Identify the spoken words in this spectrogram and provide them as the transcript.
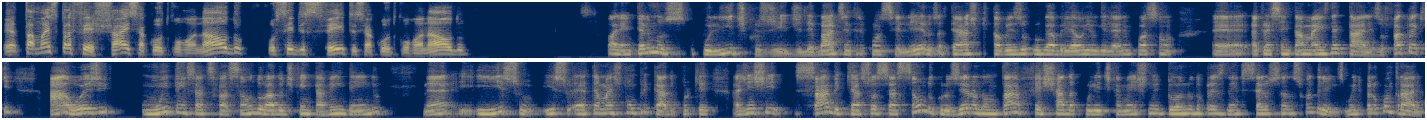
Está é, tá mais para fechar esse acordo com o Ronaldo ou ser desfeito esse acordo com o Ronaldo? Olha, em termos políticos, de, de debates entre conselheiros, até acho que talvez o Gabriel e o Guilherme possam é, acrescentar mais detalhes. O fato é que há hoje muita insatisfação do lado de quem está vendendo né? E isso, isso é até mais complicado, porque a gente sabe que a associação do Cruzeiro não está fechada politicamente no entorno do presidente Sérgio Santos Rodrigues, muito pelo contrário.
